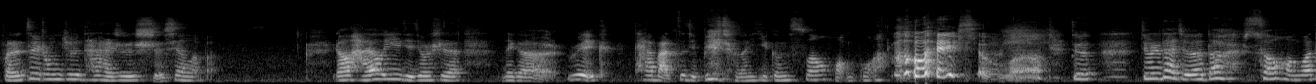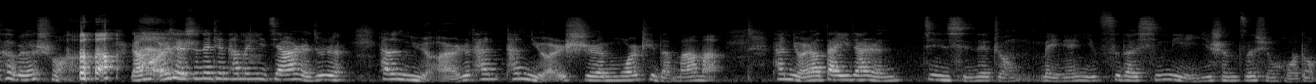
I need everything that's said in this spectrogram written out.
反正最终就是他还是实现了吧。然后还有一集就是那个 Rick，他把自己变成了一根酸黄瓜，为什么？就就是他觉得当酸黄瓜特别的爽，然后而且是那天他们一家人，就是他的女儿，就他他女儿是 Morty 的妈妈，他女儿要带一家人进行那种每年一次的心理医生咨询活动，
